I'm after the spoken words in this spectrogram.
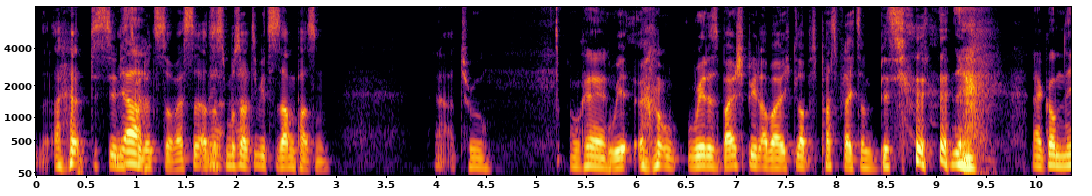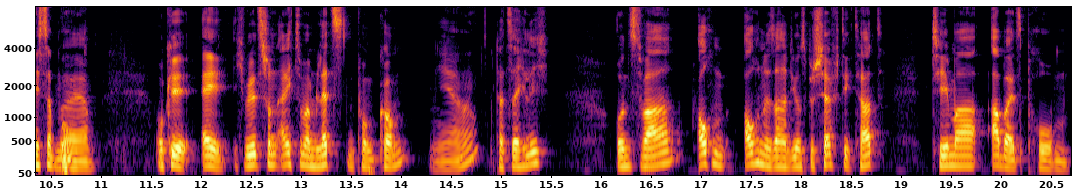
das ist dir nichts Ja. genutzt, so, weißt du? Also es Ja, muss ja. halt irgendwie zusammenpassen. Ja, true. Okay. Weir weirdes Beispiel, aber ich glaube, es passt vielleicht so ein bisschen. ja, komm, nächster Punkt. naja. Okay, ey, ich will jetzt schon eigentlich zu meinem letzten Punkt kommen, Ja. tatsächlich. Und zwar auch, auch eine Sache, die uns beschäftigt hat: Thema Arbeitsproben.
